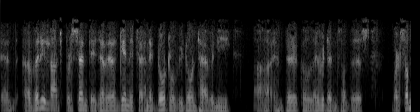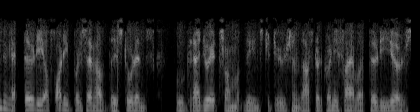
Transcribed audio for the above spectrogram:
and a very large percentage. And again, it's anecdotal. We don't have any uh, empirical evidence of this, but something like 30 or 40 percent of the students who graduate from the institutions after 25 or 30 years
